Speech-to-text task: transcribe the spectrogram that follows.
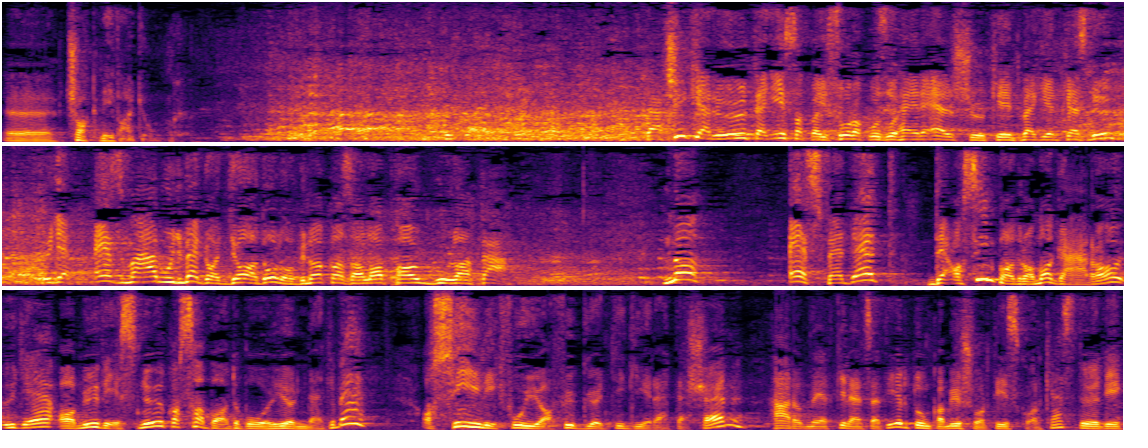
eh, csak mi vagyunk. Tehát sikerült egy éjszakai szórakozó helyre elsőként megérkeznünk. Ugye ez már úgy megadja a dolognak az alaphangulatát. Na, ez fedett, de a színpadra magára ugye a művésznők a szabadból jönnek be, a szélig fújja a függönyt ígéretesen, 3 9 et írtunk, a műsor 10-kor kezdődik,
